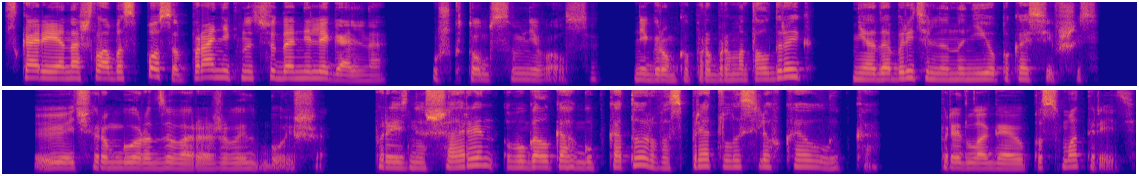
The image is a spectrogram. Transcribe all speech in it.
Скорее нашла бы способ проникнуть сюда нелегально». «Уж кто бы сомневался», – негромко пробормотал Дрейк, неодобрительно на нее покосившись. «Вечером город завораживает больше», – произнес Шарен, в уголках губ которого спряталась легкая улыбка. «Предлагаю посмотреть».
